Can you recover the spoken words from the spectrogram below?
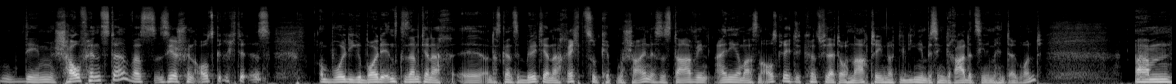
dem Schaufenster, was sehr schön ausgerichtet ist. Obwohl die Gebäude insgesamt ja nach äh, und das ganze Bild ja nach rechts zu kippen scheint, ist es da einigermaßen ausgerichtet. Du könntest vielleicht auch nachträglich noch die Linie ein bisschen gerade ziehen im Hintergrund. Ähm,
